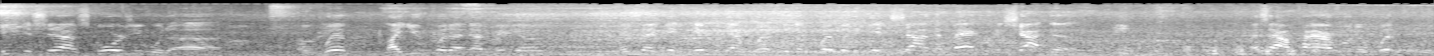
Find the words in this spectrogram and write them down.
beat the shit out, scores you with a, a whip. Like you put in that video, they said getting hit with that whip was equivalent to getting shot in the back with a shotgun. That's how powerful the whip is.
